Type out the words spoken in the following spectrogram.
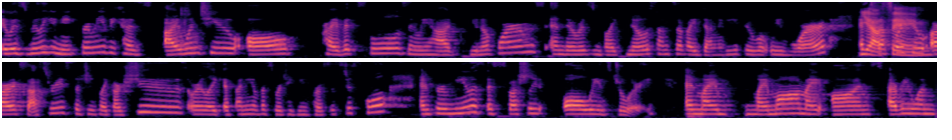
it was really unique for me because I went to all private schools and we had uniforms and there was like no sense of identity through what we wore except yeah, for through our accessories such as like our shoes or like if any of us were taking purses to school. And for me it was especially always jewelry. And my my mom my aunts everyone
